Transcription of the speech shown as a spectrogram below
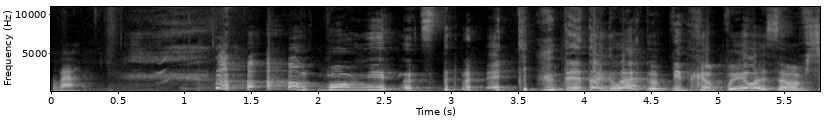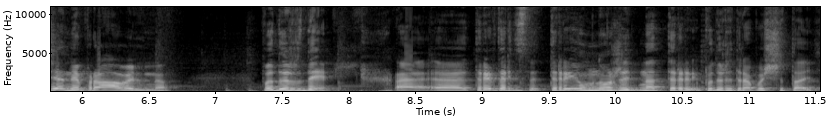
В. Або мінус третій. Ти так легко підхопилася, взагалі неправильно. Подожди. Е, е, 3 в третій степені. 3 умножить на 3. Подожди, треба посчитати.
